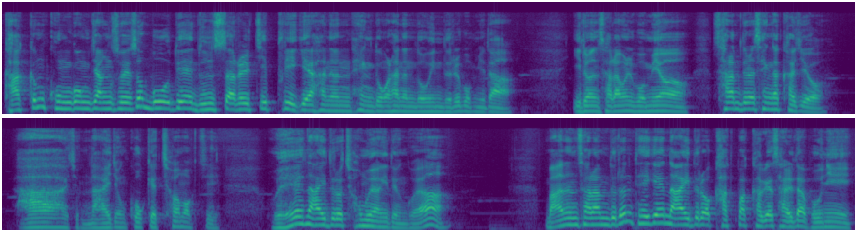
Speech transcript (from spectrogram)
가끔 공공장소에서 모두의 눈살을 찌푸리게 하는 행동을 하는 노인들을 봅니다. 이런 사람을 보며 사람들은 생각하죠. 아, 좀 나이 좀 곱게 처먹지. 왜 나이 들어 저 모양이 된 거야? 많은 사람들은 대개 나이 들어 각박하게 살다 보니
